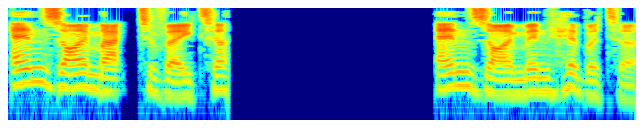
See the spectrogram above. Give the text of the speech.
Enzyme activator Enzyme inhibitor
